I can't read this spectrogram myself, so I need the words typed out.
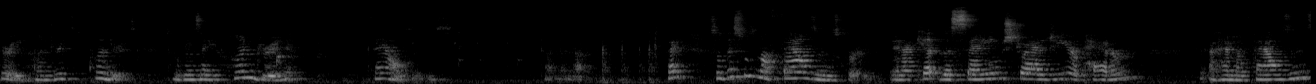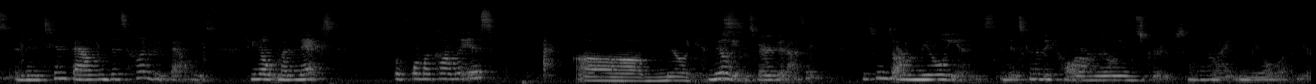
three. Hundreds, hundreds. So we're gonna say hundred thousands. Dot, dot, dot. Okay? So this was my thousands group. And I kept the same strategy or pattern. I had my thousands and then ten thousand, then hundred thousands. Do you know what my next before my comma is? Uh, millions. Millions. Very good, Isaac. This one's our millions, and it's going to be called our millions group. So I'm going to write mil up here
